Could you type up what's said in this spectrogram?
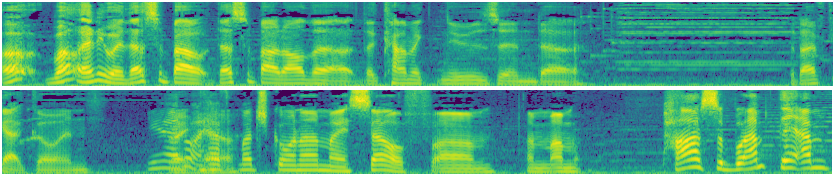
Oh well, anyway, that's about that's about all the the comic news and uh, that I've got going. Yeah, I don't now. have much going on myself. Um, I'm, I'm possible. I'm th- I'm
